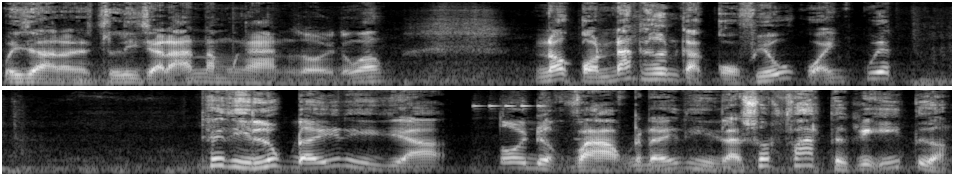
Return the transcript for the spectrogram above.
bây giờ là ly trà đá 5 ngàn rồi đúng không? Nó còn đắt hơn cả cổ phiếu của anh Quyết. Thế thì lúc đấy thì à, tôi được vào cái đấy thì là xuất phát từ cái ý tưởng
